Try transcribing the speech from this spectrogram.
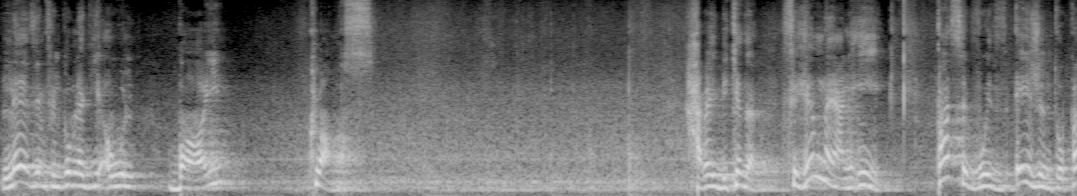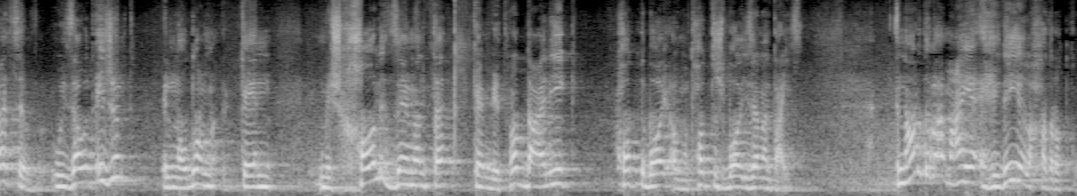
لازم في الجملة دي أقول by كولومبوس حبايبي كده فهمنا يعني إيه passive with agent و passive without agent الموضوع كان مش خالص زي ما أنت كان بيترد عليك حط by أو ما تحطش by زي ما أنت عايز. النهارده بقى معايا هدية لحضراتكم.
